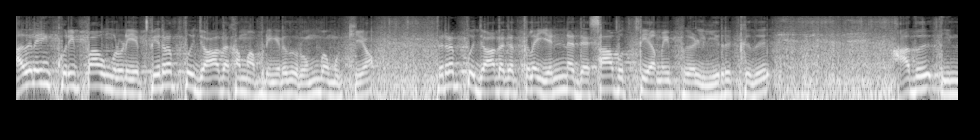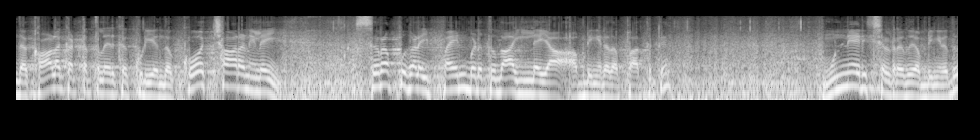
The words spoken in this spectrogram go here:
அதுலேயும் குறிப்பாக உங்களுடைய பிறப்பு ஜாதகம் அப்படிங்கிறது ரொம்ப முக்கியம். பிறப்பு ஜாதகத்தில் என்ன தசாபுத்தி அமைப்புகள் இருக்குது? அது இந்த காலகட்டத்தில் இருக்கக்கூடிய இந்த கோச்சார நிலை சிறப்புகளை பயன்படுத்துதா இல்லையா அப்படிங்கிறத பார்த்துட்டு முன்னேறி செல்வது அப்படிங்கிறது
